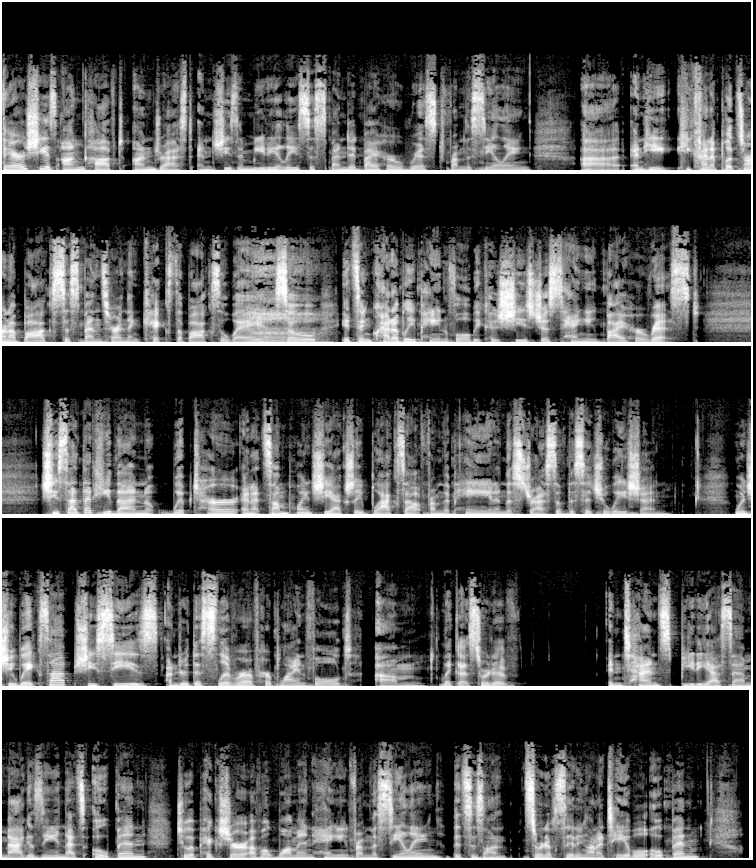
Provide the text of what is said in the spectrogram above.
There, she is uncuffed, undressed, and she's immediately suspended by her wrist from the ceiling. Uh, and he he kind of puts her on a box, suspends her, and then kicks the box away. so it's incredibly painful because she's just hanging by her wrist. She said that he then whipped her, and at some point, she actually blacks out from the pain and the stress of the situation. When she wakes up, she sees under the sliver of her blindfold, um, like a sort of intense BDSM magazine that's open to a picture of a woman hanging from the ceiling. This is on sort of sitting on a table open.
